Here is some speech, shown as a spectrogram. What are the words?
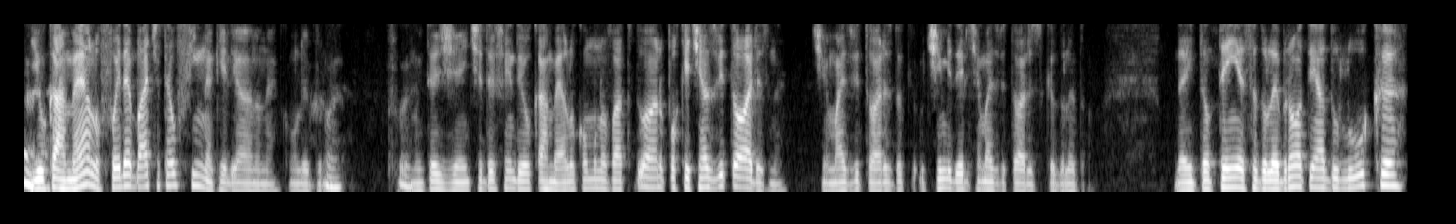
É. E o Carmelo foi debate até o fim naquele ano, né? Com o LeBron. Foi, foi. Muita gente defendeu o Carmelo como novato do ano, porque tinha as vitórias, né? Tinha mais vitórias do que. O time dele tinha mais vitórias do que o do LeBron. Então tem essa do LeBron, tem a do Luca.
